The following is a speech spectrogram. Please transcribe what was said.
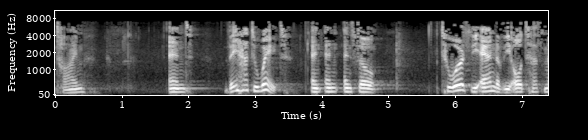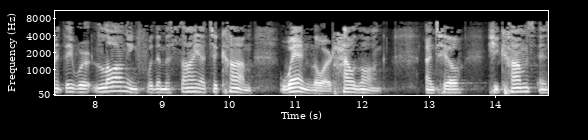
time. And they had to wait. And, and, and so, towards the end of the Old Testament, they were longing for the Messiah to come. When, Lord? How long? Until he comes and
